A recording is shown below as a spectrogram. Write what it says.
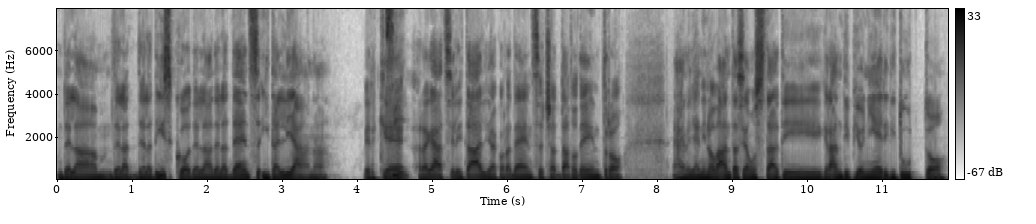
della, della- della disco, della, della dance italiana. Perché Sì. ragazzi, l'Italia con la dance ci ha dato dentro. Eh, negli anni 90 siamo stati grandi pionieri di tutto,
